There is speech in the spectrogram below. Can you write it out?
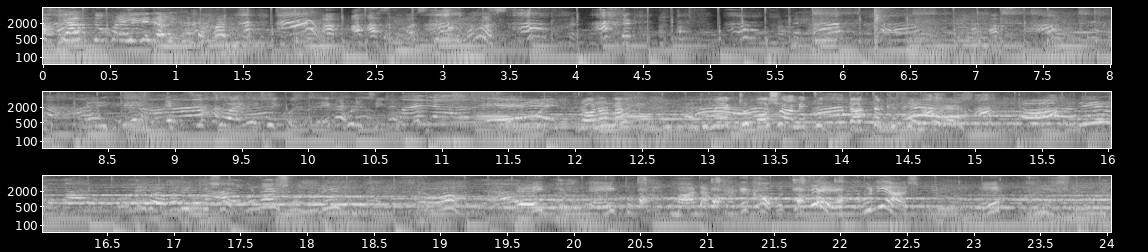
আস্তে তুমি একটু বসো আমি একটু ডাক্তারকে ফোন এই এই মা ডাক্তারকে খবর দিতে এক্ষুনি আসবে এক্ষুনি আসবে।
